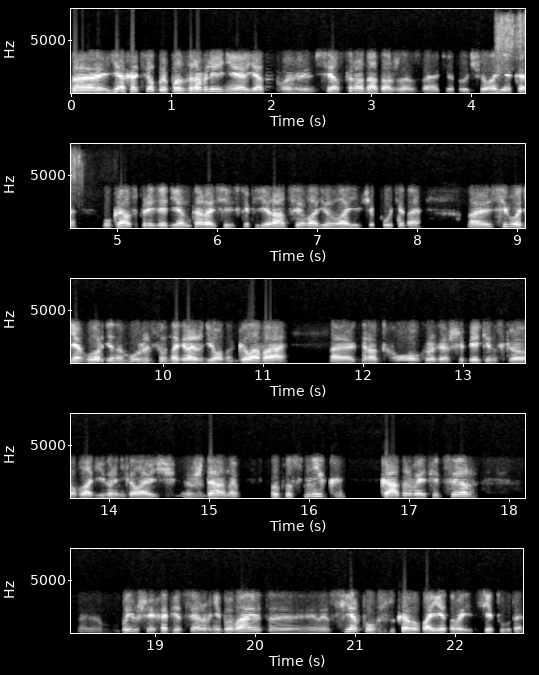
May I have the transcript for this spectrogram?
А, Я хотел бы поздравления, я думаю, вся страна должна знать этого человека. Указ президента Российской Федерации Владимира Владимировича Путина. Сегодня орденом мужества награжден глава городского округа Шебекинского Владимир Николаевич Жданов. Выпускник, кадровый офицер, э, бывших офицеров не бывают, э, Серпуховского военного института.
